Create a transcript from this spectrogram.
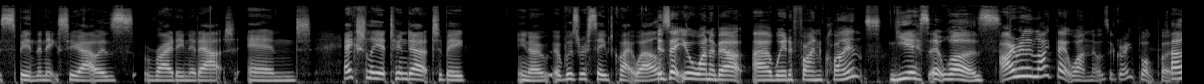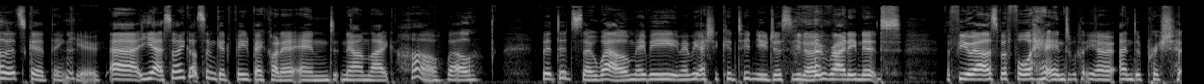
spent the next two hours writing it out, and actually, it turned out to be you know, it was received quite well. Is that your one about uh, where to find clients? Yes, it was. I really liked that one. That was a great blog post. Oh, that's good. Thank you. uh, yeah, so I got some good feedback on it, and now I'm like, huh, well, if it did so well, maybe maybe I should continue just you know writing it a few hours beforehand, you know, under pressure.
